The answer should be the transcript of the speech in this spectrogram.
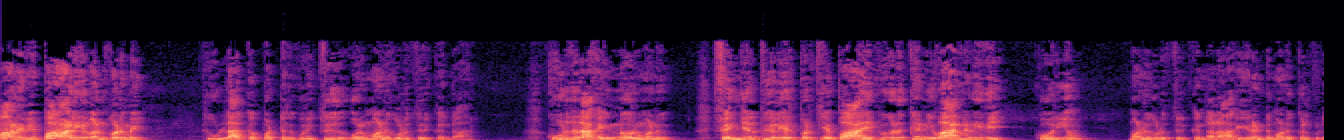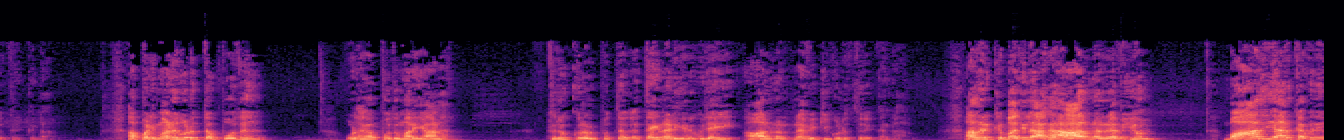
மாணவி பாலியல் வன்கொடுமைக்கு உள்ளாக்கப்பட்டது குறித்து ஒரு மனு கொடுத்திருக்கின்றார். கூடுதலாக இன்னொரு மனு செஞ்சல் புயல் ஏற்படுத்திய பாதிப்புகளுக்கு நிவாரண நிதி கோரியும் மனு கொடுத்திருக்கின்றார். ஆக இரண்டு மனுக்கள் கொடுத்திருக்கின்றார். அப்படி மனு கொடுத்த போது உலக பொதுமறையான திருக்குறள் புத்தகத்தை நடிகர் விஜய் ஆளுநர் ரவிக்கு கொடுத்திருக்கின்றார். அதற்கு பதிலாக ஆளுநர் ரவியும் பாரதியார் கவிதை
